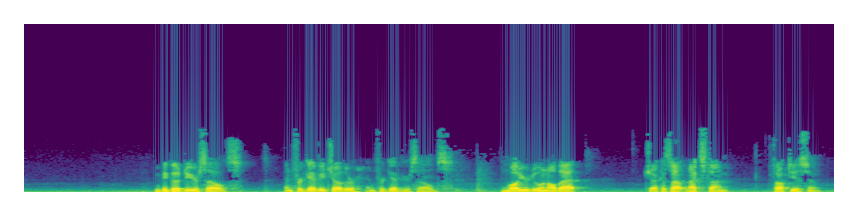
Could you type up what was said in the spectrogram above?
Be good to yourselves. And forgive each other and forgive yourselves. And while you're doing all that, check us out next time. Talk to you soon.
